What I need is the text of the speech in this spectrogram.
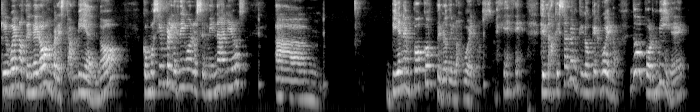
Qué bueno tener hombres también, ¿no? Como siempre les digo en los seminarios, vienen pocos, pero de los buenos. que los que saben lo que es bueno, no por mí, ¿eh?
